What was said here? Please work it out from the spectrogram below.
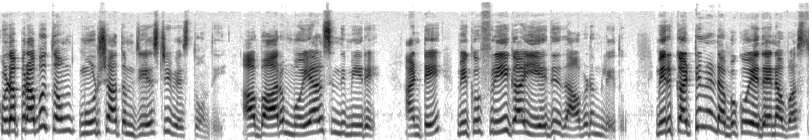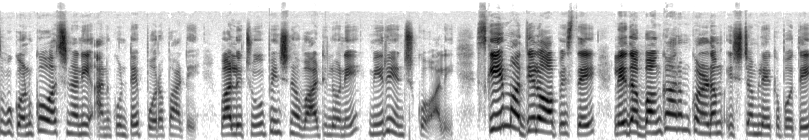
కూడా ప్రభుత్వం మూడు శాతం జీఎస్టీ వేస్తోంది. ఆ భారం మోయాల్సింది మీరే. అంటే మీకు ఫ్రీగా ఏది రావడం లేదు. మీరు కట్టిన డబ్బుకు ఏదైనా వస్తువు కొనుక్కోవచ్చునని అనుకుంటే పొరపాటే. వాళ్ళు చూపించిన వాటిలోనే మీరు ఎంచుకోవాలి. స్కీమ్ మధ్యలో ఆపిస్తే లేదా బంగారం కొనడం ఇష్టం లేకపోతే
